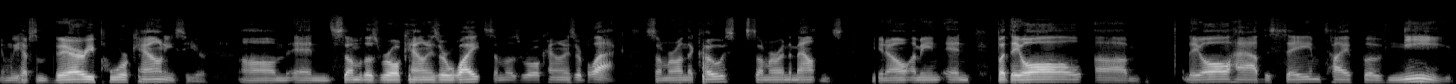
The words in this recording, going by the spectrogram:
And we have some very poor counties here. Um, and some of those rural counties are white, some of those rural counties are black. Some are on the coast, some are in the mountains. You know, I mean, and but they all um, they all have the same type of need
